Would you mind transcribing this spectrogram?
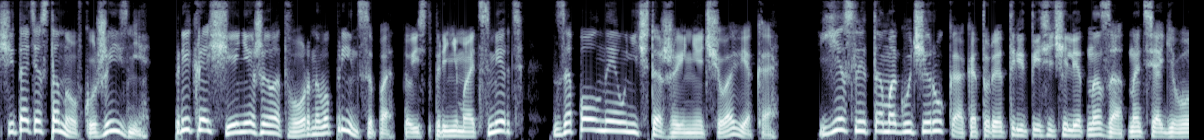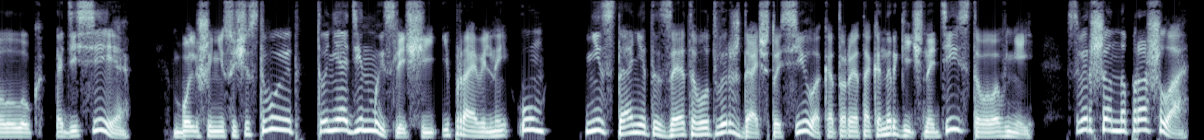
считать остановку жизни прекращение животворного принципа, то есть принимать смерть за полное уничтожение человека. Если та могучая рука, которая три тысячи лет назад натягивала лук Одиссея, больше не существует, то ни один мыслящий и правильный ум не станет из-за этого утверждать, что сила, которая так энергично действовала в ней, совершенно прошла,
